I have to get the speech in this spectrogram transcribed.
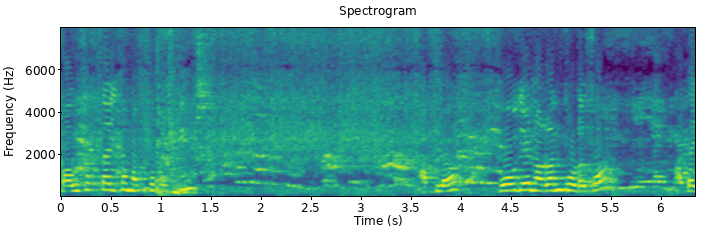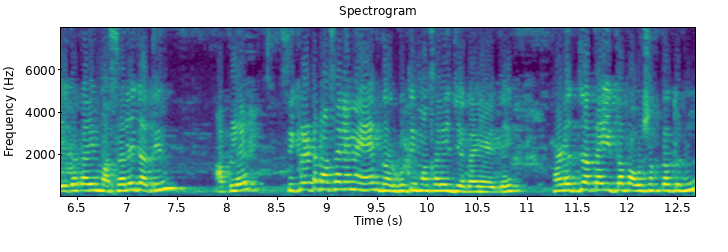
पाहू शकता इथं मस्तपैकी? आपलं होऊ दे नरम थोडंसं. आता इथं काही मसाले जातील. आपले सिक्रेट मसाले नाही आहेत घरगुती मसाले जे काही आहे ते. हळद जाता इथं पाहू शकता तुम्ही.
